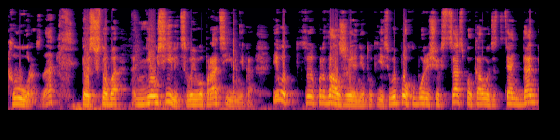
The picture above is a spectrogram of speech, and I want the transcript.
хворост, да, то есть, чтобы не усилить своего противника. И вот э, продолжение тут есть. В эпоху борющихся царств полководец Тянь-Дань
